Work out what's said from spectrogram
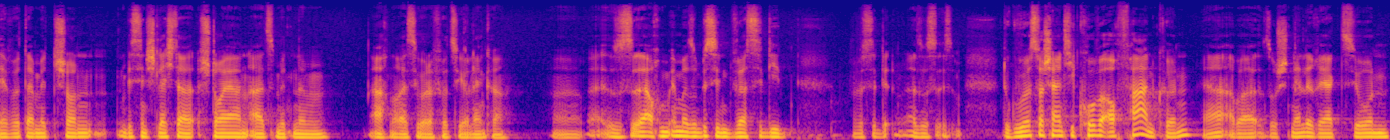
der wird damit schon ein bisschen schlechter steuern als mit einem 38er oder 40er Lenker. Äh, also es ist auch immer so ein bisschen, was die, was die also es ist, du wirst wahrscheinlich die Kurve auch fahren können, ja, aber so schnelle Reaktionen,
